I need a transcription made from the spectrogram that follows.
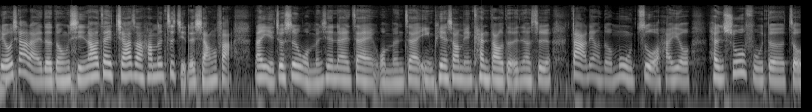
留下来的东西，然后再加上他们自己的想法，那也就是我们现在在我们在影片上面看到的，那是大量的木座，还有很舒服的走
